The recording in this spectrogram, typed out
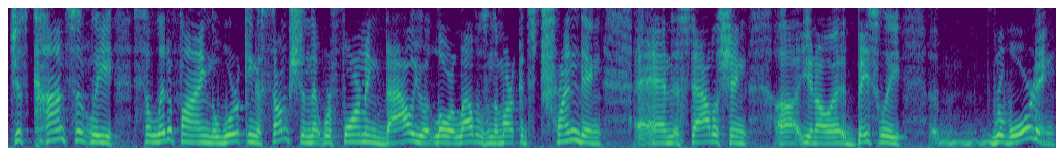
just constantly solidifying the working assumption that we're forming value at lower levels and the market's trending and establishing, uh, you know, basically uh, rewarding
